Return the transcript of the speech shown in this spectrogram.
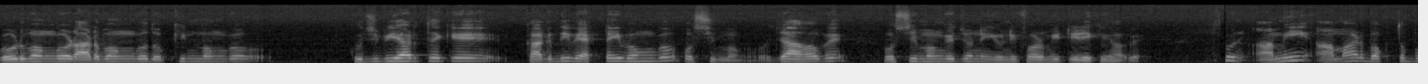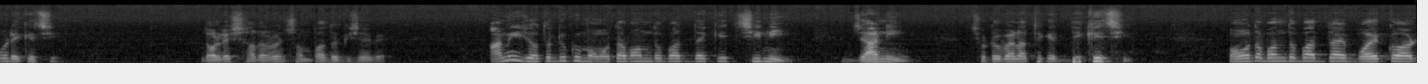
গৌড়বঙ্গ, রাঢ়বঙ্গ, দক্ষিণবঙ্গ, কুচবিহার থেকে কাকদ্বীপ একটাই বঙ্গ, পশ্চিমবঙ্গ। যা হবে, পশ্চিমবঙ্গের জন্য ইউনিফর্মিটি রেখে হবে। দেখুন, আমি আমার বক্তব্য রেখেছি দলের সাধারণ সম্পাদক হিসেবে। আমি যতটুকু মমতা বন্দ্যোপাধ্যায়কে চিনি, জানি, ছোটবেলা থেকে দেখেছি, মমতা বন্দ্যোপাধ্যায় বয়কট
